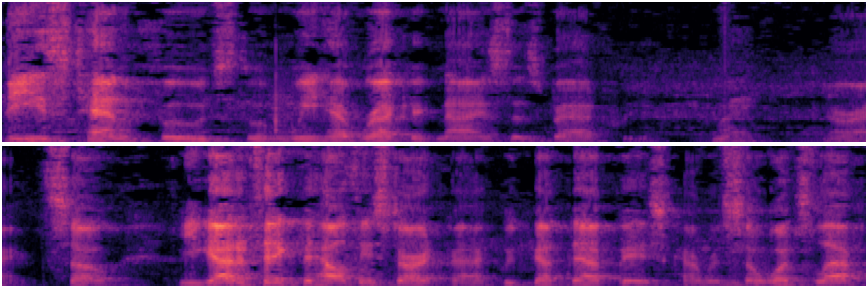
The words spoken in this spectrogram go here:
these 10 foods that we have recognized as bad for you. Right. All right. So you got to take the Healthy Start Pack. We've got that base covered. So what's left?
